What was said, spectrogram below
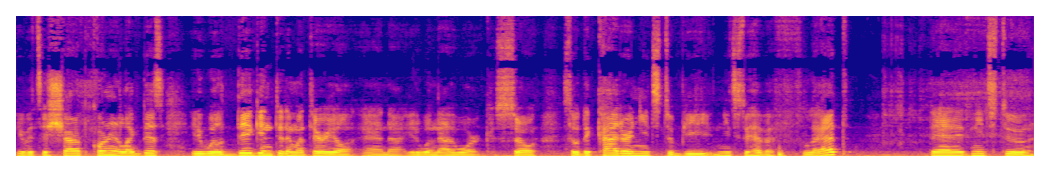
if it's a sharp corner like this it will dig into the material and uh, it will not work. So so the cutter needs to be needs to have a flat then it needs to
